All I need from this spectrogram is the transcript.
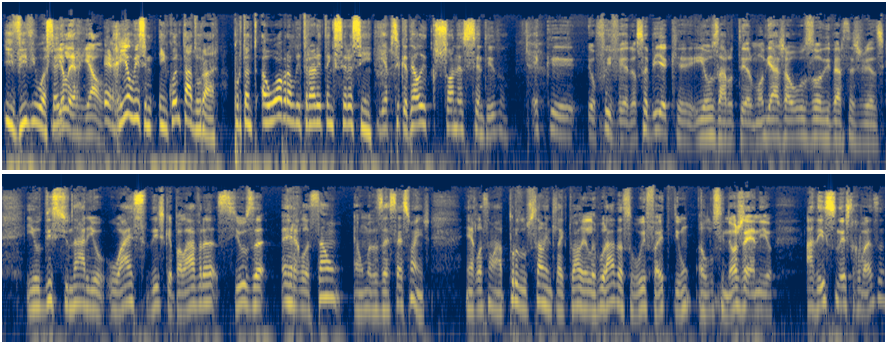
e vive-o a E sério. ele é real. É realíssimo, enquanto está a durar. Portanto, a obra literária tem que ser assim. E é psicadélico só nesse sentido? É que eu fui ver, eu sabia que ia usar o termo, aliás já o usou diversas vezes, e o dicionário Weiss diz que a palavra se usa em relação a uma das exceções, em relação à produção intelectual elaborada sob o efeito de um alucinogénio. Há disso neste romance?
